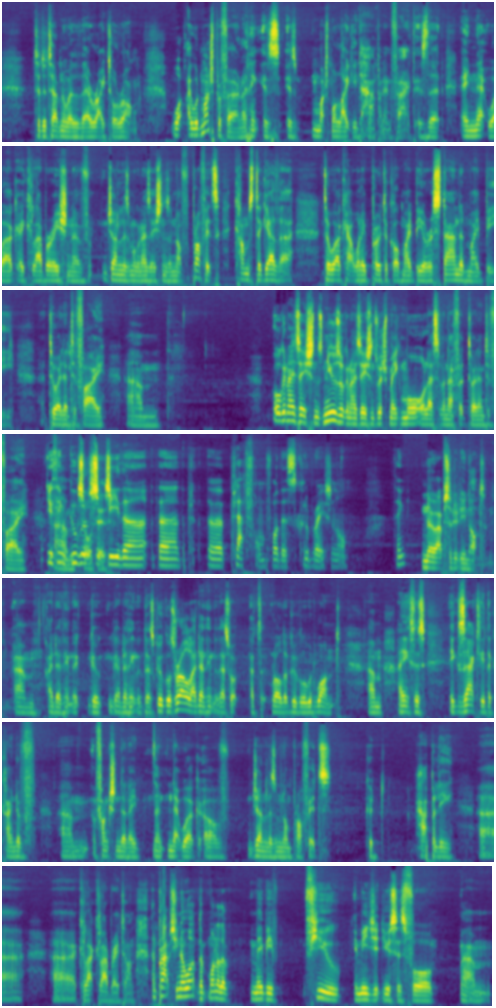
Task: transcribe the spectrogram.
to determine whether they're right or wrong. What I would much prefer, and I think is is much more likely to happen, in fact, is that a network, a collaboration of journalism organizations and not-for-profits comes together to work out what a protocol might be or a standard might be to identify um, organizations, news organizations, which make more or less of an effort to identify. Do you think um, Google sources. should be the, the the, pl- the platform for this collaborational? No, absolutely not. Um, I don't think that Go- I don't think that that's Google's role. I don't think that that's what that's the role that Google would want. Um, I think this is exactly the kind of um, function that a, a, network of journalism nonprofits could happily uh, uh, collaborate on. And perhaps you know what? The, one of the maybe few immediate uses for um,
